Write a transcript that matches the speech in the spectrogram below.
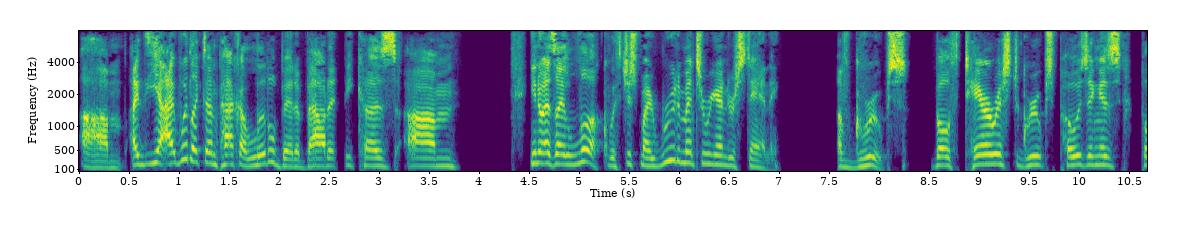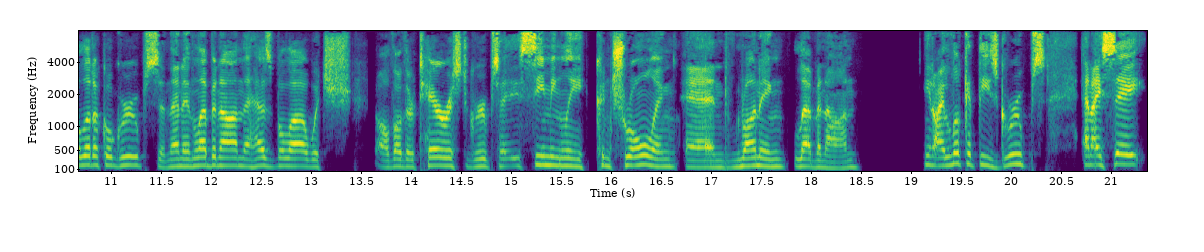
Um, I, yeah, I would like to unpack a little bit about it because, um, you know, as I look with just my rudimentary understanding of groups both terrorist groups posing as political groups, and then in Lebanon, the Hezbollah, which, although they're terrorist groups, eh, seemingly controlling and running Lebanon. You know, I look at these groups and I say,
